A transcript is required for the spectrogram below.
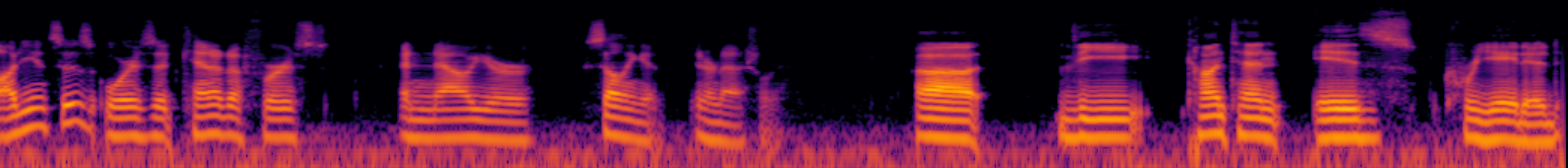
audiences, or is it Canada first and now you're selling it internationally? uh, the content is created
